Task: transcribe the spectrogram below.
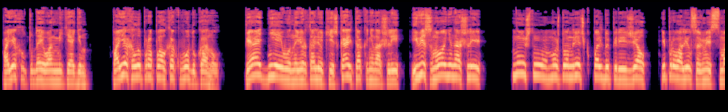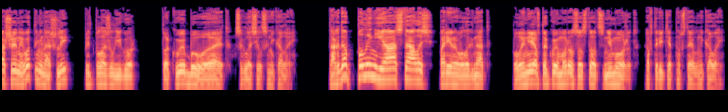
поехал туда Иван Митягин. Поехал и пропал, как в воду канул. Пять дней его на вертолете искали, так и не нашли. И весной не нашли. Ну и что, может, он речку по льду переезжал и провалился вместе с машиной, вот и не нашли, предположил Егор. Такое бывает, согласился Николай. Тогда полынья осталась, парировал Игнат. Полынья в такой мороз остаться не может, авторитетно вставил Николай.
